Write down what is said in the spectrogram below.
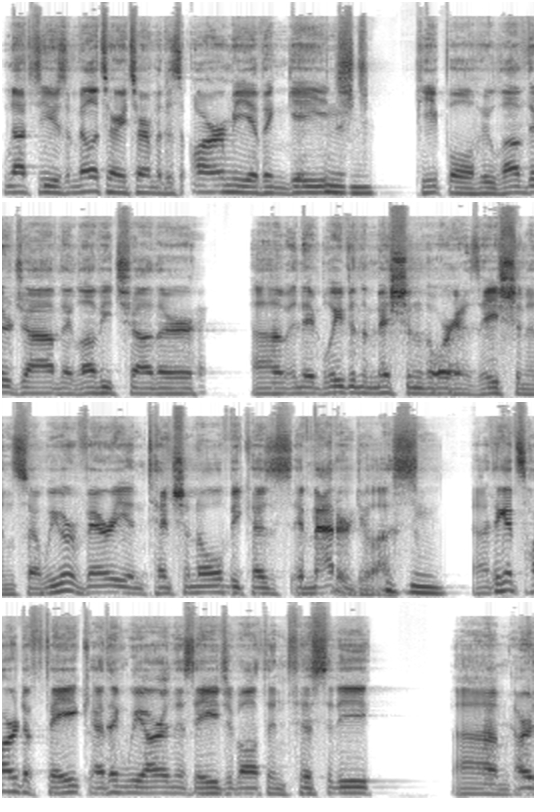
not to use a military term, but this army of engaged Mhm. people who love their job, they love each other, um, and they believe in the mission of the organization. And so we were very intentional because it mattered to us. Mhm. I think it's hard to fake. I think we are in this age of authenticity. Um, our,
